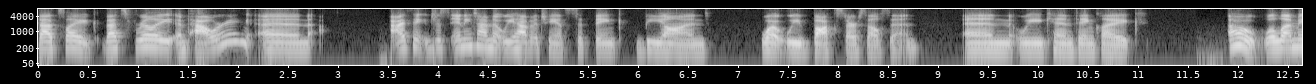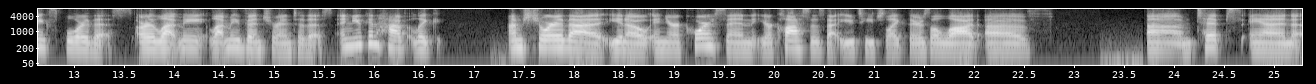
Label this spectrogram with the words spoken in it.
that's like that's really empowering and I think just anytime that we have a chance to think beyond what we've boxed ourselves in and we can think like oh well let me explore this or let me let me venture into this. And you can have like I'm sure that, you know, in your course and your classes that you teach, like there's a lot of um, tips and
